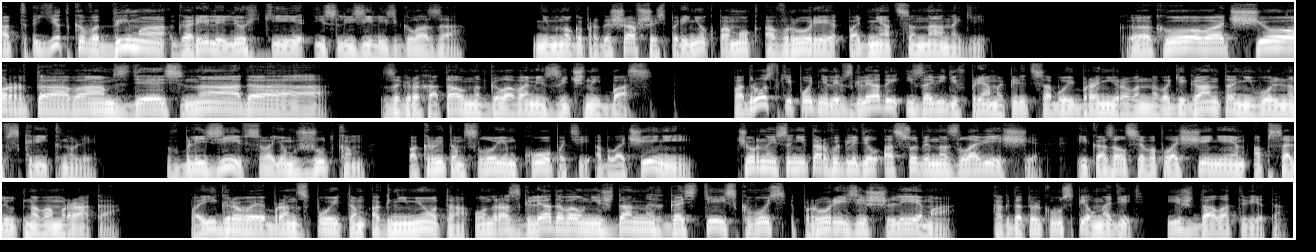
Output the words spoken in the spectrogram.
От едкого дыма горели легкие и слезились глаза. Немного продышавшись, паренек помог Авроре подняться на ноги. «Какого черта вам здесь надо?» — загрохотал над головами зычный бас. Подростки подняли взгляды и, завидев прямо перед собой бронированного гиганта, невольно вскрикнули. Вблизи, в своем жутком, покрытом слоем копоти, облачении, черный санитар выглядел особенно зловеще и казался воплощением абсолютного мрака. Поигрывая бронспойтом огнемета, он разглядывал нежданных гостей сквозь прорези шлема, когда только успел надеть, и ждал ответа.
